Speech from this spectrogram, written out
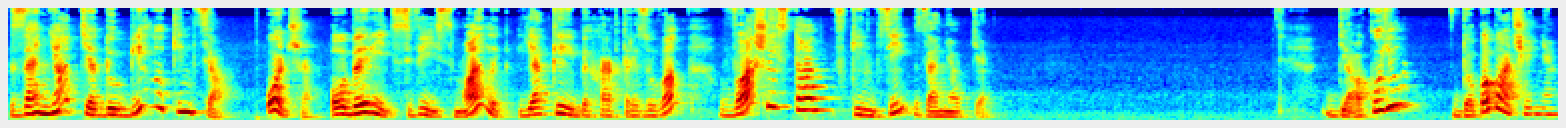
Заняття добігло кінця. Отже, оберіть свій смайлик, який би характеризував ваш стан в кінці заняття. Дякую, до побачення!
